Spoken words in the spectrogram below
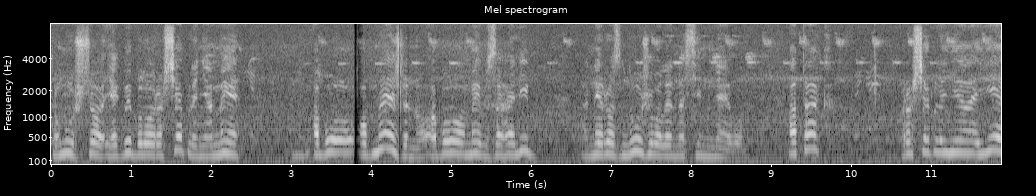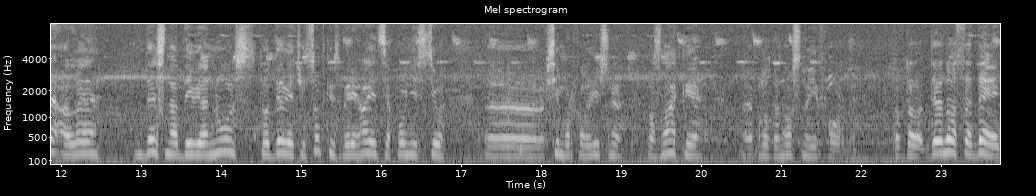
тому що якби було розщеплення, ми або обмежено, або ми взагалі не розмножували насіннево. А так, розщеплення є, але десь на 99% зберігається повністю е, всі морфологічні ознаки е, плодоносної форми. Тобто 99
